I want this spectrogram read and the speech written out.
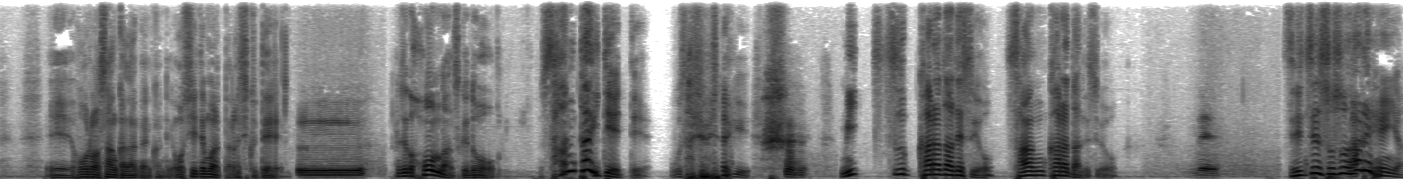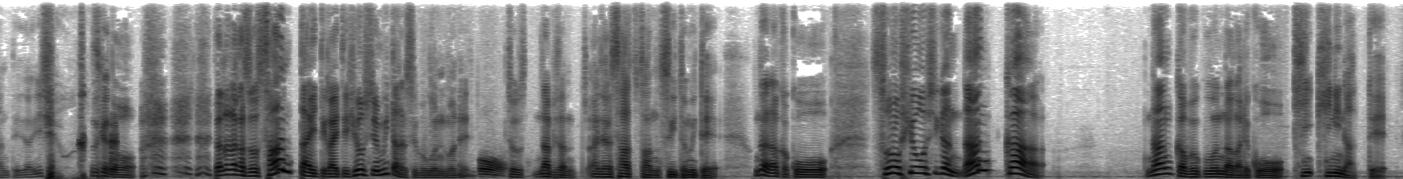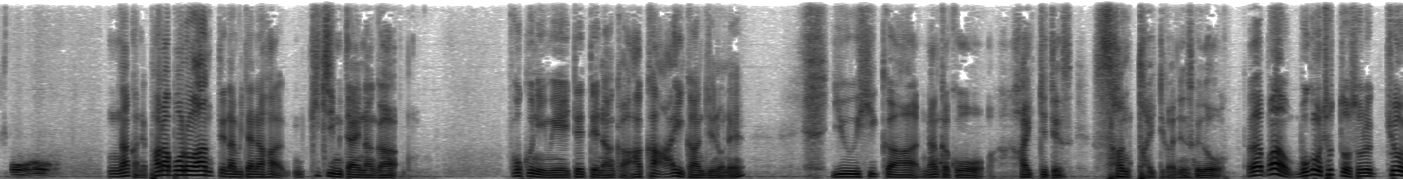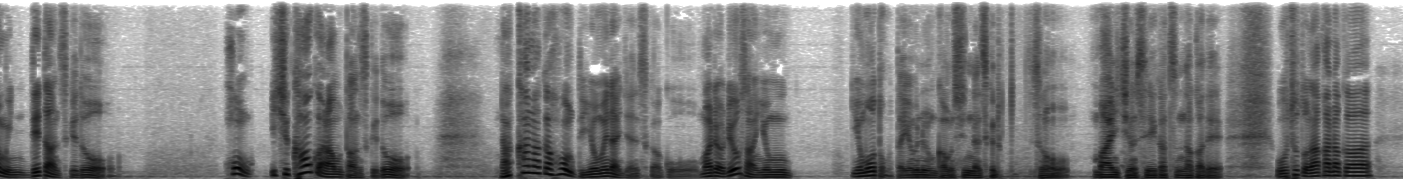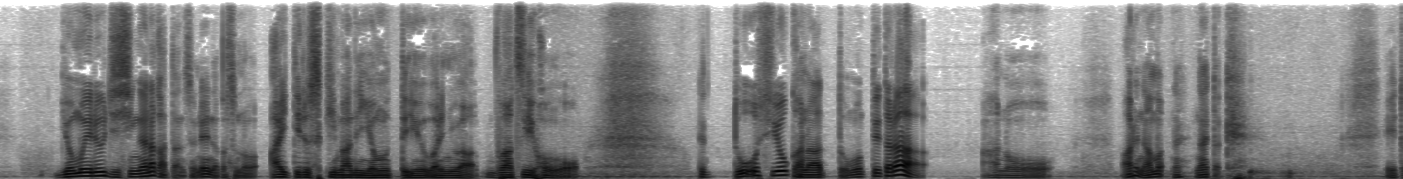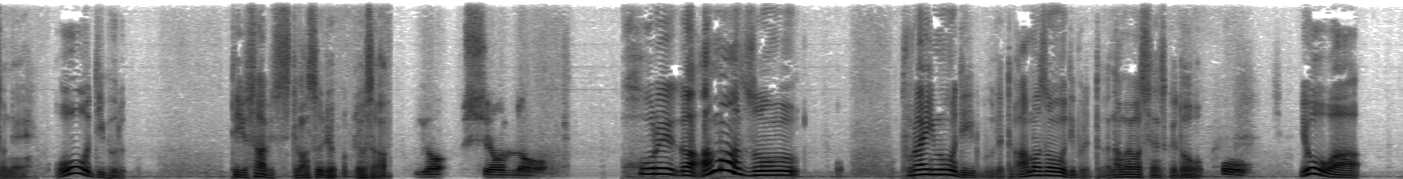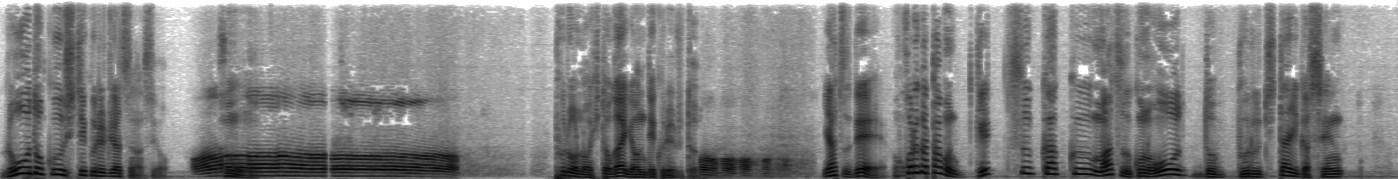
えー、フォロワーさんかなんかに教えてもらったらしくて、え。それが本なんですけど、3体ってって、僕最初見た時、3つ体ですよ。3体ですよ。ね。全然そそられへんやんって一瞬思ったんですけど、ただなんかその3体って書いて表紙を見たんですよ、僕ので。ちょっと、ナビさん、あ、じゃあ、サートさんのツイート見て。ほんならなんかこう、その表紙がなんか、なんか僕の中でこう、気、気になって、なんかね、パラボロアンテナみたいなは、基地みたいなのが、奥に見えてて、なんか赤い感じのね、夕日か、なんかこう、入ってて、3体って書いてるんですけど、まあ、僕もちょっとそれ興味出たんですけど、本、一瞬買おうかな思ったんですけど、なかなか本って読めないじゃないですか、こう。まあ、りょうさん読む、読もうと思ったら読めるのかもしれないですけど、その、毎日の生活の中で。僕ちょっとなかなか読める自信がなかったんですよね。なんかその、空いてる隙間で読むっていう割には、分厚い本を。で、どうしようかなと思ってたら、あのあれ、名前、ね、何やったっけ？えっ、とね、オーディブルっていうサービス知ってます？りょりょうさん。いや、知らんな。これがアマゾンプライムオーディブルとか、アマゾンオーディブルとか名前忘れたんですけど、要は、朗読してくれるやつなんですよ。プロの人が読んでくれると。ほうやつで、これが多分月額、まずこのオーディブル自体が千、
